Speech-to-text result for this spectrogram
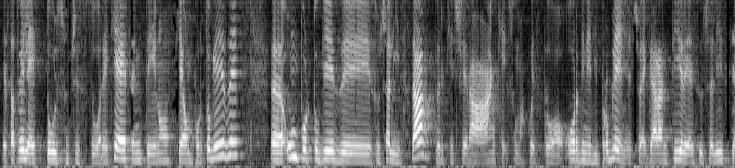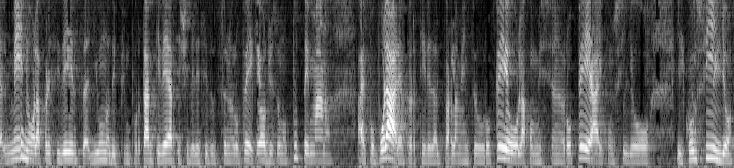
è stato eletto il successore, che è Centeno, che è un portoghese, eh, un portoghese socialista, perché c'era anche insomma, questo ordine di problemi, cioè garantire ai socialisti almeno la presidenza di uno dei più importanti vertici delle istituzioni europee, che oggi sono tutte in mano ai popolari, a partire dal Parlamento europeo, la Commissione europea, il Consiglio. Il consiglio.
